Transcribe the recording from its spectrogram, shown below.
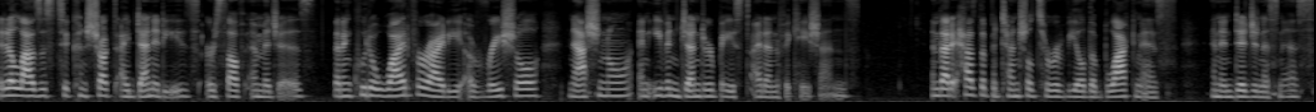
It allows us to construct identities or self images that include a wide variety of racial, national, and even gender based identifications, and that it has the potential to reveal the blackness and indigenousness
